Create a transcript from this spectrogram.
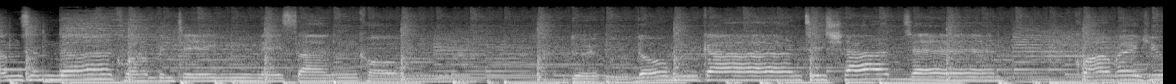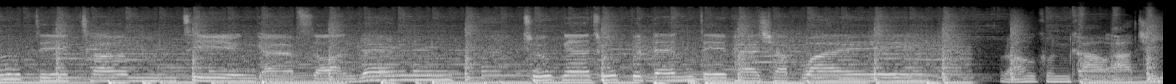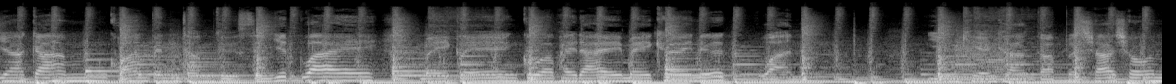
ำเป็นจริงในสังคม ด้วยอุดมการที่ชัดเจน ความอายุติธรรมที่ยังแอบซ่อนเร้นทุกแง่ทุกประเด็นตีแผ่ฉับไวเราคนข่าวอาชญากรรม ความเป็นธรรมคือสิ่งยึดไว้ ไม่เกรง ใดไม่เคยนึกวัน ยิ่งเคียงข้างกับประชาชน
